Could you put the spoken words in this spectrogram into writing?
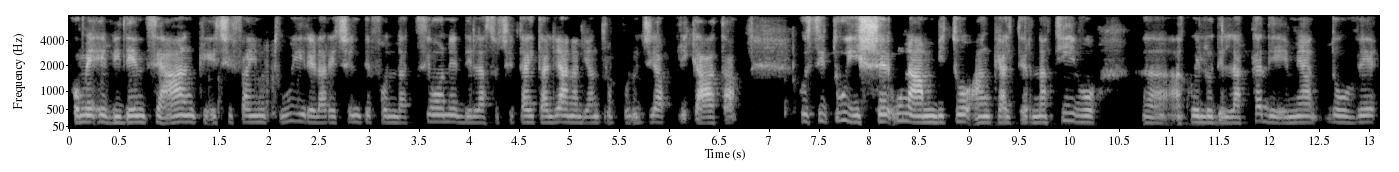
come evidenzia anche e ci fa intuire la recente fondazione della Società Italiana di Antropologia Applicata, costituisce un ambito anche alternativo a quello dell'Accademia, dove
